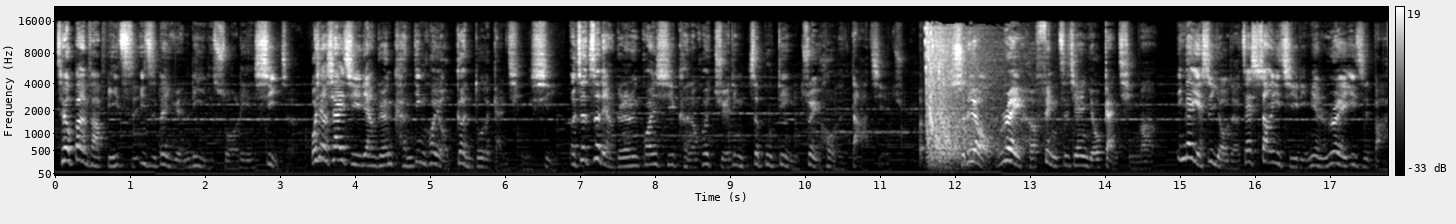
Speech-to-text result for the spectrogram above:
才有办法彼此一直被原力所联系着。我想下一集两个人肯定会有更多的感情戏，而这这两个人的关系可能会决定这部电影最后的大结局。十六，瑞和 Finn 之间有感情吗？应该也是有的。在上一集里面，瑞一直把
